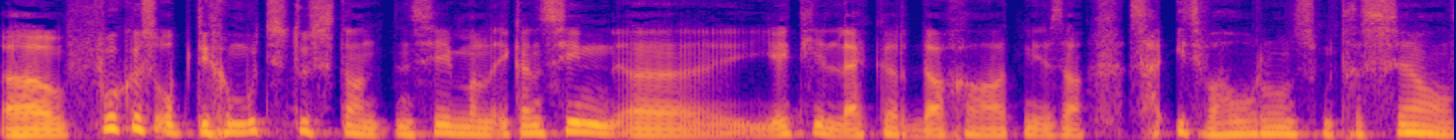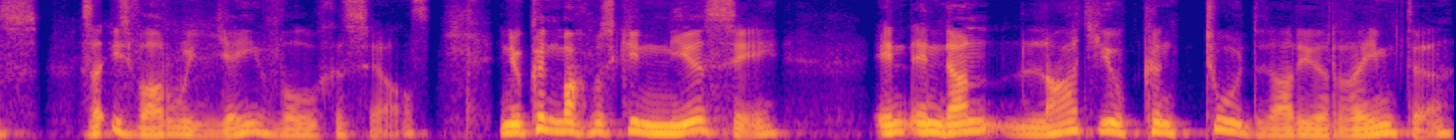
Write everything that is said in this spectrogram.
Uh fokus op die gemoedstoestand en sê maar ek kan sien uh jy het 'n lekker dag gehad nie. Is daar is daar iets waaroor ons moet gesels? Is daar iets waaroor jy wil gesels? En jou kind mag miskien nee sê en en dan laat jy jou kind toe daardie ruimte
